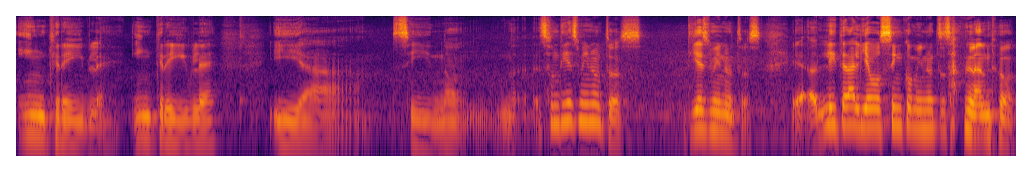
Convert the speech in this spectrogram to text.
increíble, increíble. Y ah, sí, no, son 10 minutos. 10 minutos. Eh, Literal, llevo 5 minutos hablando.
